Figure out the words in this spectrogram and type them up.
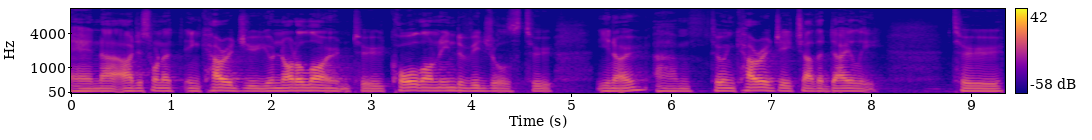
And uh, I just want to encourage you, you're not alone to call on individuals to, you know, um, to encourage each other daily, to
